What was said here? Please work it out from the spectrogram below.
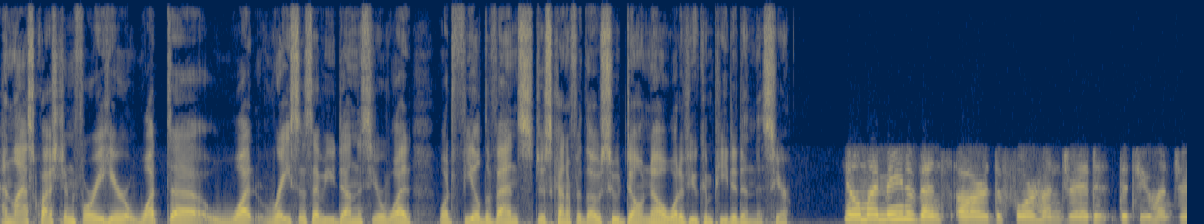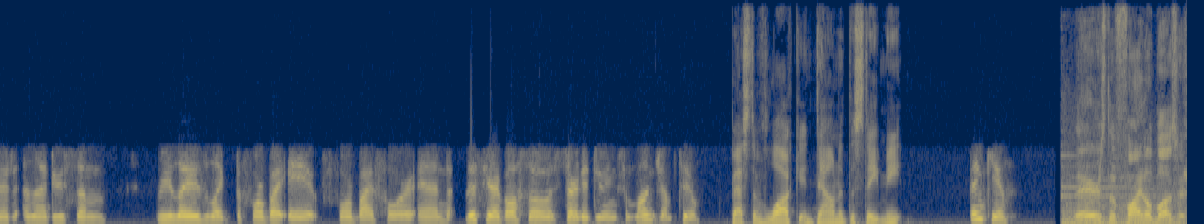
And last question for you here: what uh, what races have you done this year? What what field events? Just kind of for those who don't know, what have you competed in this year? You know, my main events are the 400, the 200, and I do some relays like the 4x8, 4x4, and this year I've also started doing some long jump too. Best of luck and down at the state meet. Thank you. There's the final buzzer.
